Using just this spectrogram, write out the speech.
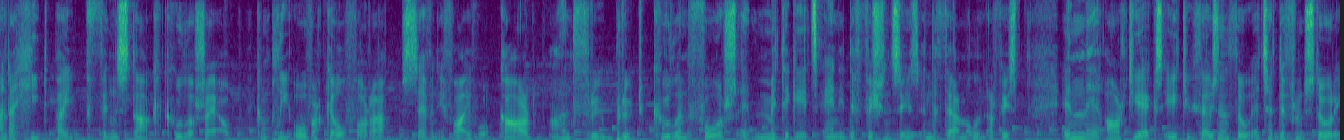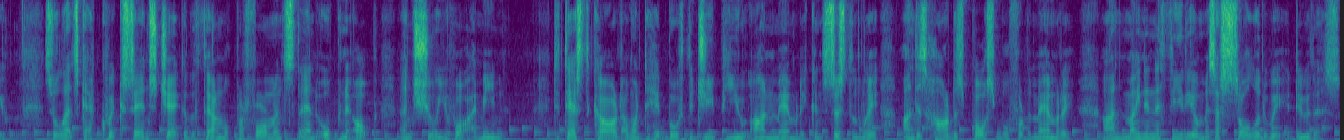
and a heat pipe Finstack cooler setup, complete overkill for a 75 watt card, and through brute cooling force it mitigates any deficiencies in the thermal interface. In the RTX A2000 though it's a different story, so let's get a quick sense check of the thermal performance then open it up and show you what I mean. To test the card, I want to hit both the GPU and memory consistently, and as hard as possible for the memory, and mining Ethereum is a solid way to do this.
